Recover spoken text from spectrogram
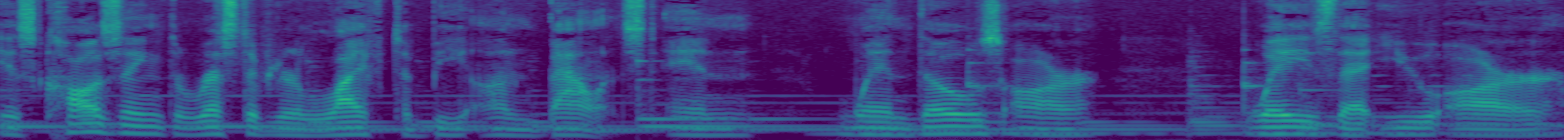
is causing the rest of your life to be unbalanced. And when those are ways that you are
